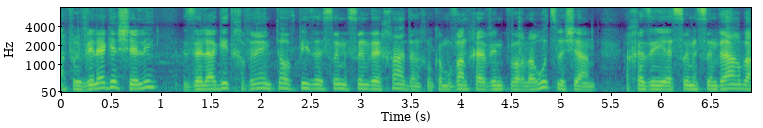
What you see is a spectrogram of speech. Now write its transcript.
הפריבילגיה שלי זה להגיד, חברים, טוב, פיזה 2021, אנחנו כמובן חייבים כבר לרוץ לשם, אחרי זה יהיה 2024.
